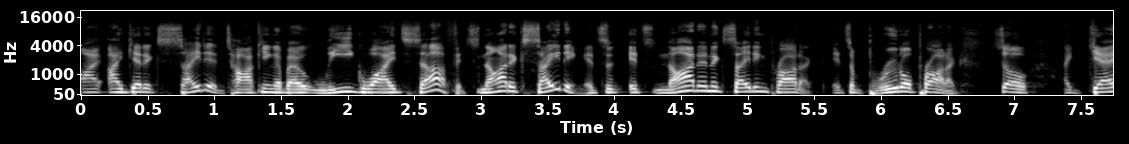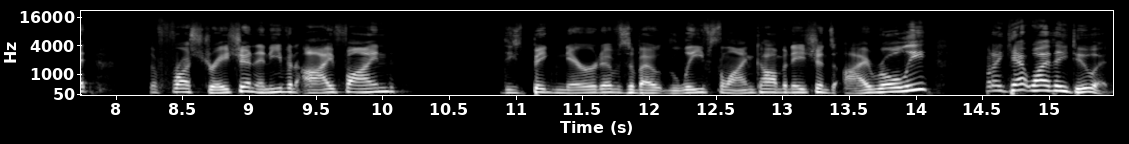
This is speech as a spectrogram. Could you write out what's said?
I, I get excited talking about league wide stuff. It's not exciting. It's a, it's not an exciting product. It's a brutal product. So I get the frustration, and even I find these big narratives about Leafs line combinations eye rolly, but I get why they do it.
